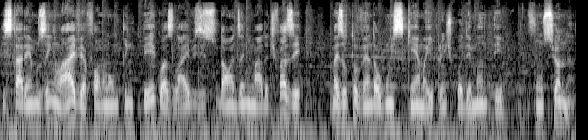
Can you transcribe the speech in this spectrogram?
estaremos em live. A Fórmula 1 tem pego as lives, isso dá uma desanimada de fazer, mas eu tô vendo algum esquema aí pra gente poder manter funcionando.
